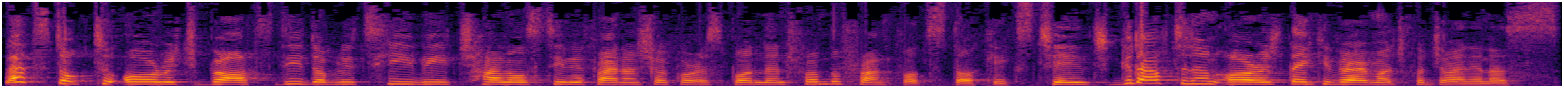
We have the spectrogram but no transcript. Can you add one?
Let's talk to Ulrich Bartz, DWTV Channels TV financial correspondent from the Frankfurt Stock Exchange. Good afternoon, Ulrich. Thank you very much for joining us.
